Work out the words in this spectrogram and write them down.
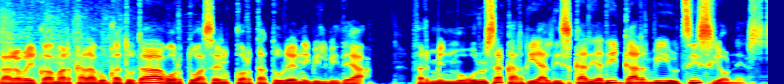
Larogeiko amarkada bukatuta agortua zen kortaturen ibilbidea. Fermin Muguruzak argi aldizkariari garbi utzi zionez.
